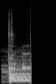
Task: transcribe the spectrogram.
you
